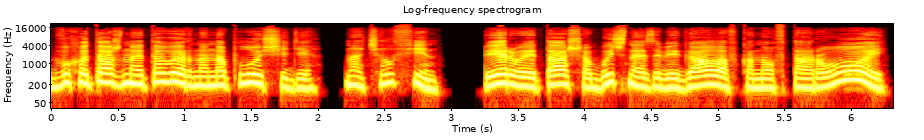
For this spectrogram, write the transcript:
двухэтажная таверна на площади», — начал Финн. «Первый этаж — обычная забегаловка, но второй...»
